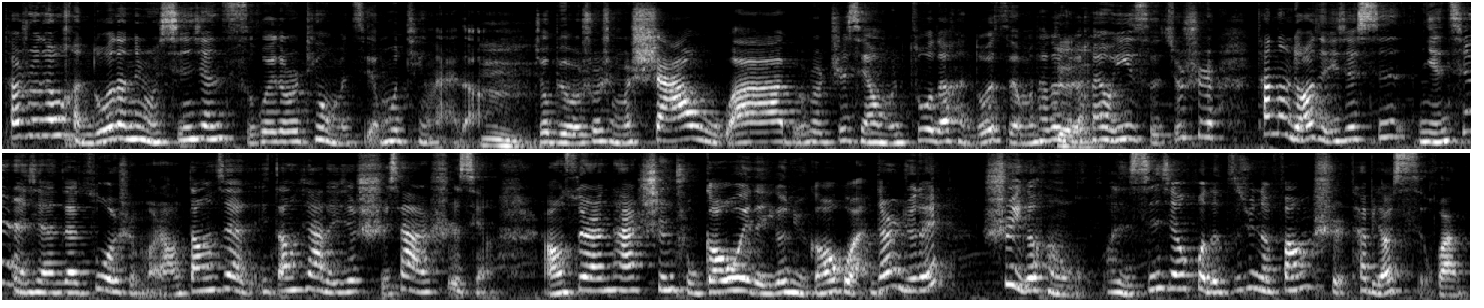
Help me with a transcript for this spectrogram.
他说他有很多的那种新鲜词汇都是听我们节目听来的，嗯，就比如说什么沙舞啊，比如说之前我们做的很多节目，他都觉得很有意思，就是他能了解一些新年轻人现在在做什么，然后当下当下的一些时下的事情。然后虽然他身处高位的一个女高管，但是觉得哎是一个很很新鲜获得资讯的方式，他比较喜欢。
